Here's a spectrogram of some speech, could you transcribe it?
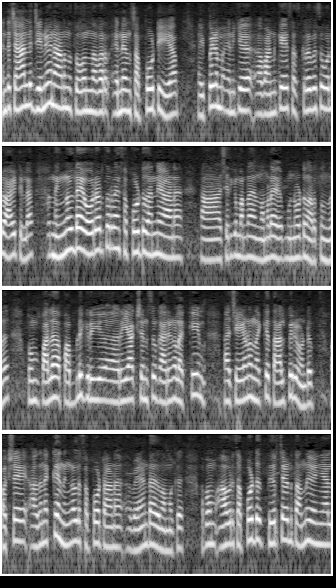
എന്റെ ചാനൽ ജെനുവൻ ആണെന്ന് തോന്നുന്നവർ എന്നെ ഒന്ന് സപ്പോർട്ട് ചെയ്യുക. ഇപ്പോഴും എനിക്ക് വൺ കെ സബ്സ്ക്രൈബേഴ്സ് പോലും ആയിട്ടില്ല. നിങ്ങളുടെ ഓരോരുത്തരുടെയും സപ്പോർട്ട് തന്നെയാണ് ശരിക്കും പറഞ്ഞാൽ നമ്മളെ മുന്നോട്ട് നടത്തുന്നത്. അപ്പം പല പബ്ലിക് റിയാക്ഷൻസും കാര്യങ്ങളൊക്കെയും ചെയ്യണമെന്നൊക്കെ താല്പര്യമുണ്ട്. പക്ഷേ അതിനൊക്കെ നിങ്ങളുടെ സപ്പോർട്ടാണ് വേണ്ടത് നമുക്ക്. അപ്പം ആ ഒരു സപ്പോർട്ട് തീർച്ചയായിട്ടും തന്നു കഴിഞ്ഞാൽ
